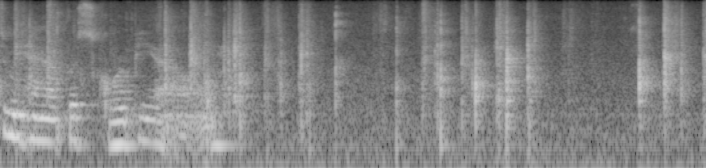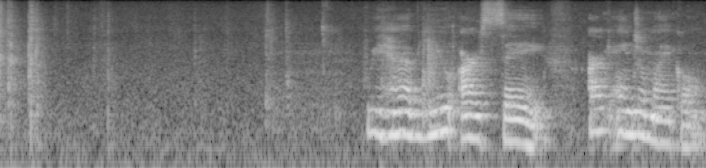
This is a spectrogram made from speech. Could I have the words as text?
do we have for Scorpio? We have you are safe. Archangel Michael.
